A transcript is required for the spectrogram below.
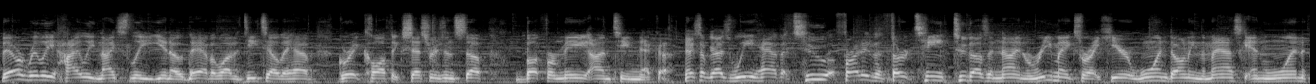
they are really highly, nicely, you know, they have a lot of detail. They have great cloth accessories and stuff, but for me, I'm Team NECA. Next up, guys, we have two Friday the 13th, 2009 remakes right here. One donning the mask and one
